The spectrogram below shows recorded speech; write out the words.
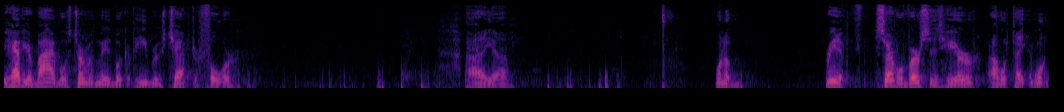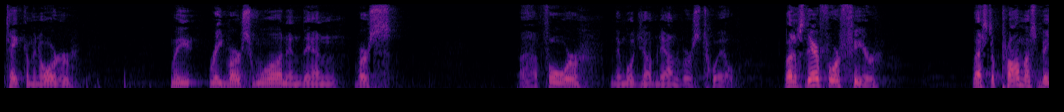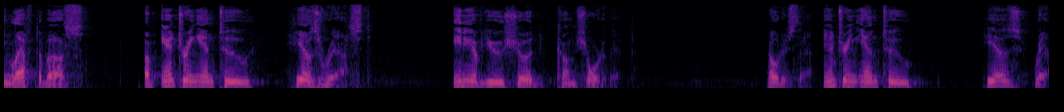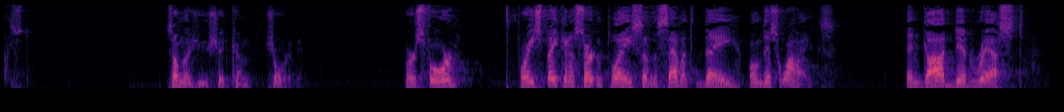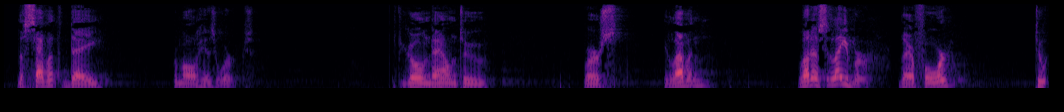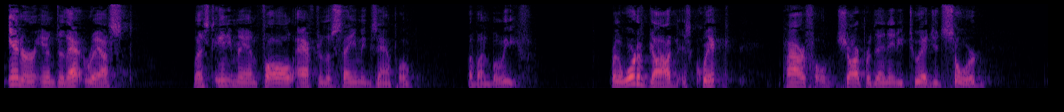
you have your Bibles, turn with me to the book of Hebrews, chapter 4. I uh, want to read a, several verses here. I will take, won't take them in order. We read verse 1 and then verse uh, 4, then we'll jump down to verse 12. Let us therefore fear, lest a promise being left of us of entering into his rest, any of you should come short of it. Notice that. Entering into his rest. Some of you should come short of it. Verse 4 For he spake in a certain place of the seventh day on this wise, and God did rest the seventh day from all his works. If you go on down to verse 11, let us labor, therefore, to enter into that rest, lest any man fall after the same example of unbelief. For the Word of God is quick, powerful, sharper than any two edged sword,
